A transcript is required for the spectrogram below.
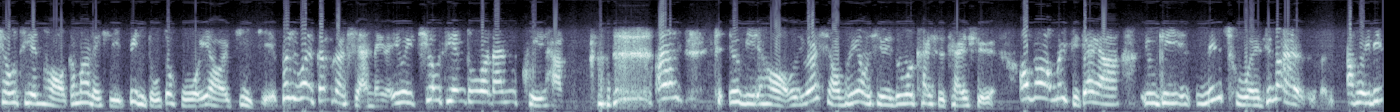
秋天吼，感觉就是病毒做活跃的季节。不是我感觉是安尼个，因为秋天多咱开学 啊，尤其吼，有个小朋友现在都会开始开学。我讲我们几届啊，尤其恁厝诶，即摆阿辉恁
